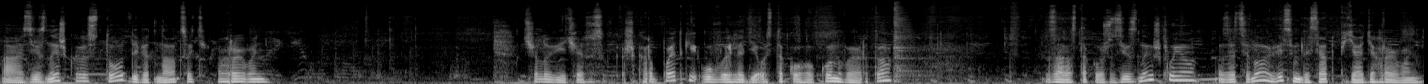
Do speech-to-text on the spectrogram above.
А зі знижкою 119 гривень. Чоловічі шкарпетки у вигляді ось такого конверта. Зараз також зі знижкою за ціною 85 гривень.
